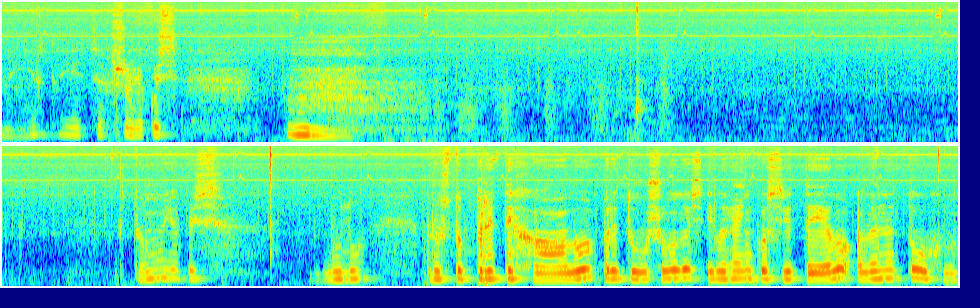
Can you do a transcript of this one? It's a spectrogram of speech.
Мені здається, що якось. В тому якось було, просто притихало, притушувалось і легенько світило, але не тухло.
